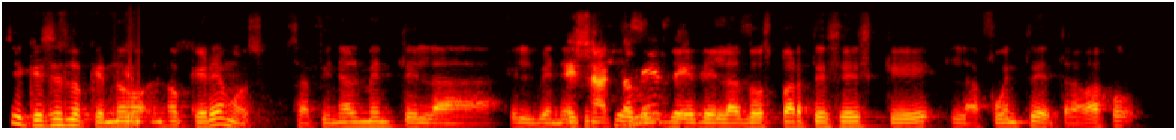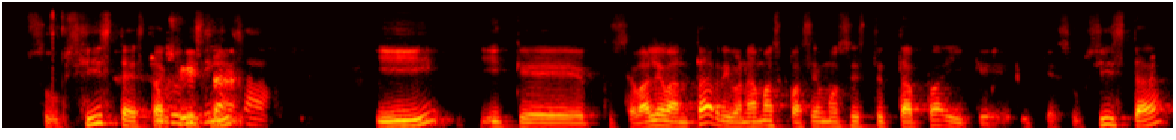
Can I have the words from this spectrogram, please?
Sí, que eso es lo que no, no queremos. O sea, finalmente la, el beneficio de, las dos partes es que la fuente de trabajo subsista esta crisis y, y que pues, se va a levantar. Digo, nada más pasemos esta etapa y que, y que subsista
